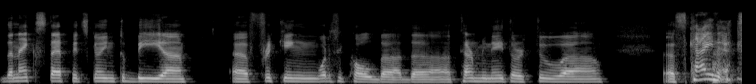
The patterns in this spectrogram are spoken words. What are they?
the next step it's going to be uh, uh, freaking what is it called the the Terminator to uh, uh, Skynet.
